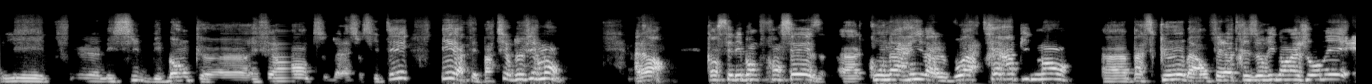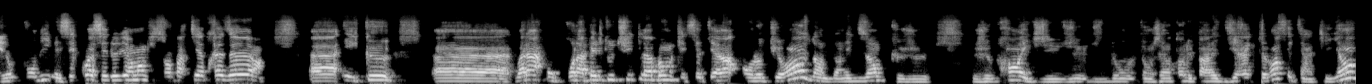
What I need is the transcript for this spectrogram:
les, les sites des banques référentes de la société et a fait partir de virements. Alors, quand c'est les banques françaises, qu'on arrive à le voir très rapidement euh, parce que bah, on fait la trésorerie dans la journée. Et donc on dit mais c'est quoi ces deux virements qui sont partis à 13 heures euh, et que euh, voilà on, on, appelle tout de suite la banque etc en l'occurrence dans, dans l'exemple que je je prends et que je, dont, dont j'ai entendu parler directement c'était un client.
